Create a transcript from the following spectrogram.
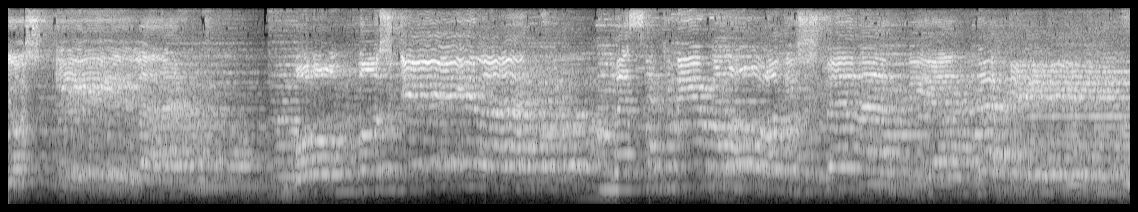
Gondos élet, gondos élet, leszokni rólad Istenem, milyen nehéz.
